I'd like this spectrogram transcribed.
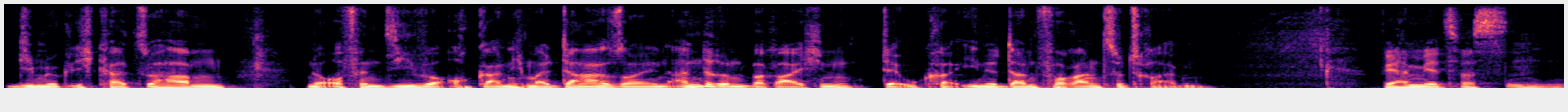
die Möglichkeit zu haben, eine Offensive auch gar nicht mal da, sondern in anderen Bereichen der Ukraine dann voranzutreiben. Wir haben jetzt, was ein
